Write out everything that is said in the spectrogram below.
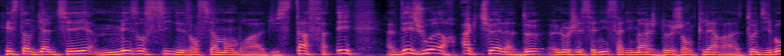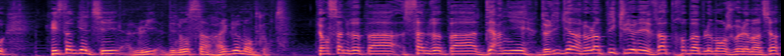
Christophe Galtier, mais aussi des anciens membres du staff et des joueurs actuels de l'OGC Nice à l'image de Jean-Claire Todibo. Christophe Galtier, lui, dénonce un règlement de compte. Quand ça ne veut pas, ça ne veut pas. Dernier de Ligue 1, l'Olympique lyonnais va probablement jouer le maintien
